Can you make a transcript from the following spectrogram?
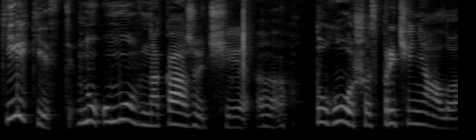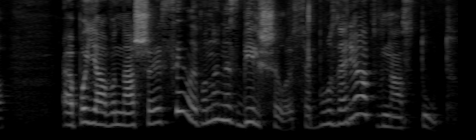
кількість, ну, умовно кажучи, е, того, що спричиняло е, появу нашої сили, воно не збільшилося, бо заряд в нас тут.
